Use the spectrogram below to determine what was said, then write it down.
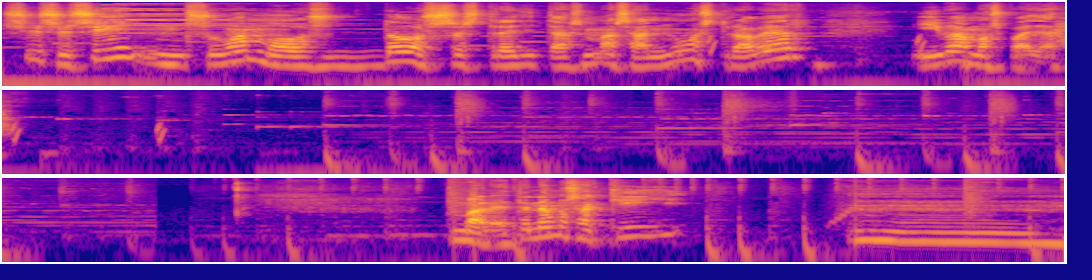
Sí, sí, sí, sumamos dos estrellitas más a nuestro haber y vamos para allá. Vale, tenemos aquí... Mmm...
